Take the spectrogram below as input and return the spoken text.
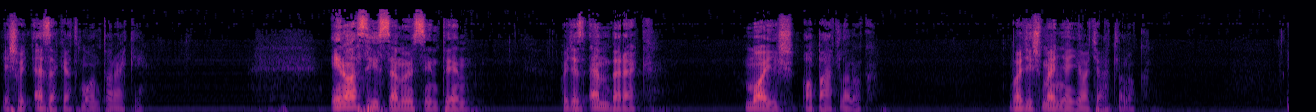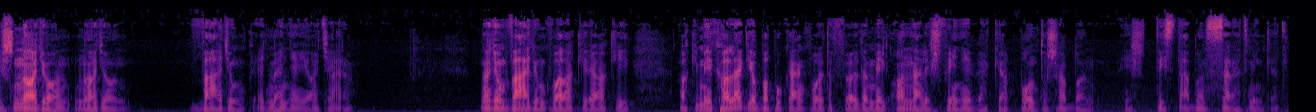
és hogy ezeket mondta neki. Én azt hiszem őszintén, hogy az emberek ma is apátlanok. Vagyis mennyei atyátlanok. És nagyon-nagyon vágyunk egy mennyei atyára. Nagyon vágyunk valakire, aki, aki még ha a legjobb apukánk volt a Földön, még annál is fényévekkel pontosabban és tisztában szeret minket.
